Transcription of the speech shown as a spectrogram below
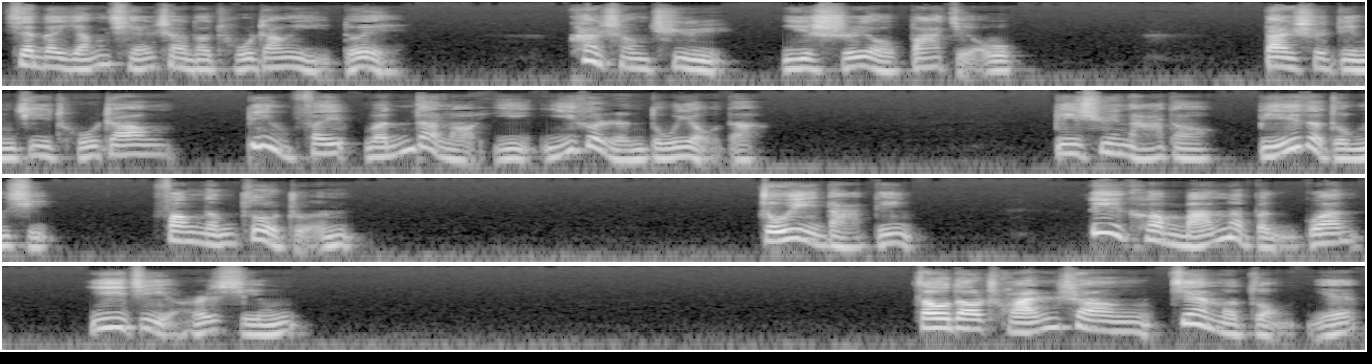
现在洋钱上的图章已对，看上去已十有八九，但是顶记图章并非文大老爷一个人独有的，必须拿到别的东西，方能做准。主意打定，立刻瞒了本官，依计而行。走到船上，见了总爷，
